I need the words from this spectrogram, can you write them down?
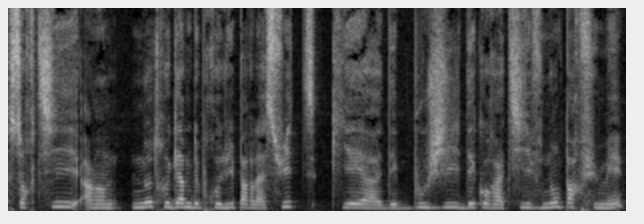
sorti un, une autre gamme de produits par la suite, qui est des bougies décoratives non parfumées,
